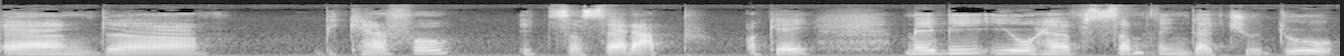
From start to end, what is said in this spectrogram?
And uh, be careful, it's a setup, okay? Maybe you have something that you do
